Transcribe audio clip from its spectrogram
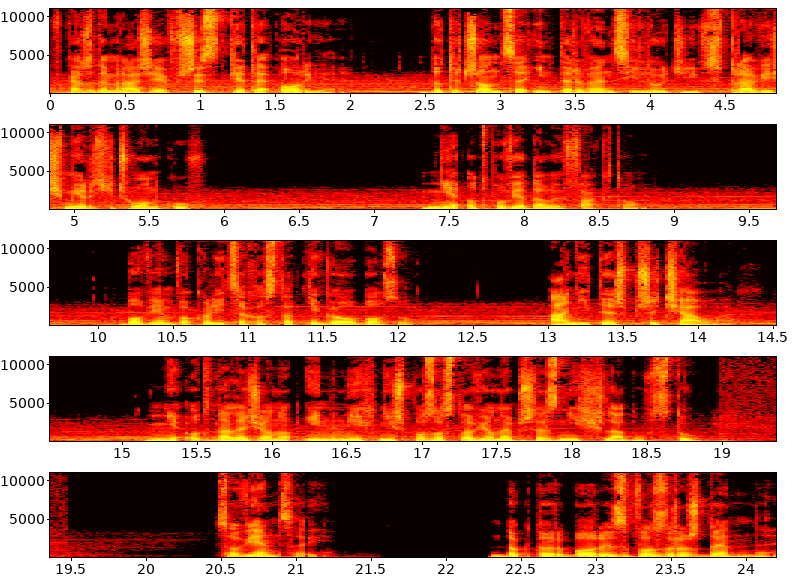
W każdym razie wszystkie teorie dotyczące interwencji ludzi w sprawie śmierci członków nie odpowiadały faktom, bowiem w okolicach ostatniego obozu, ani też przy ciałach nie odnaleziono innych niż pozostawione przez nich śladów stóp. Co więcej, dr Borys Wozrożdenny,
